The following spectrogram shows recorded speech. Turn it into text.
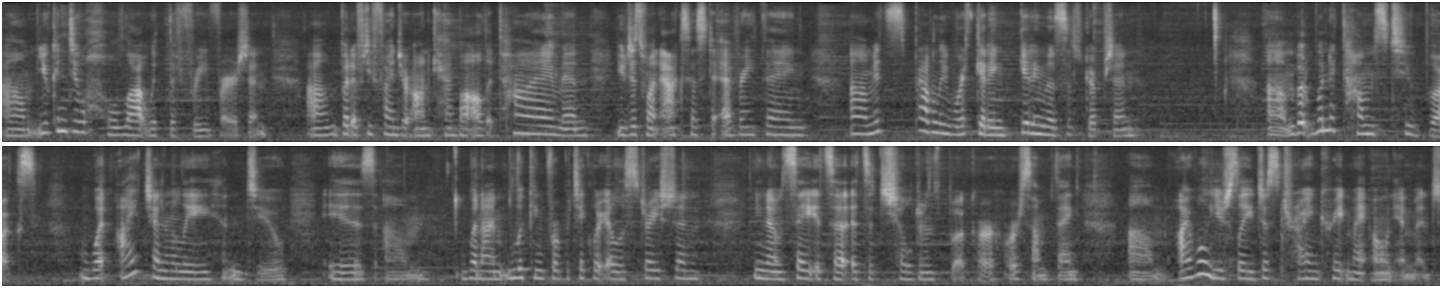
Um, you can do a whole lot with the free version. Um, but if you find you're on Canva all the time and you just want access to everything, um, it's probably worth getting getting the subscription. Um, but when it comes to books, what I generally do is um, when I'm looking for a particular illustration, you know, say it's a it's a children's book or or something, um, I will usually just try and create my own image.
